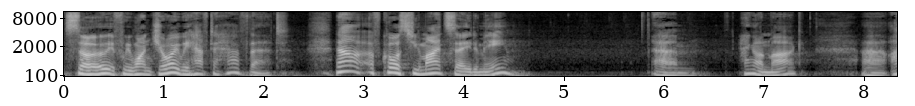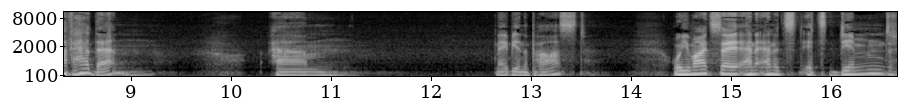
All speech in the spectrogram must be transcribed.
So, if we want joy, we have to have that. Now, of course, you might say to me, um, hang on, Mark, uh, I've had that. Um, maybe in the past. Or you might say, and, and it's, it's dimmed.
